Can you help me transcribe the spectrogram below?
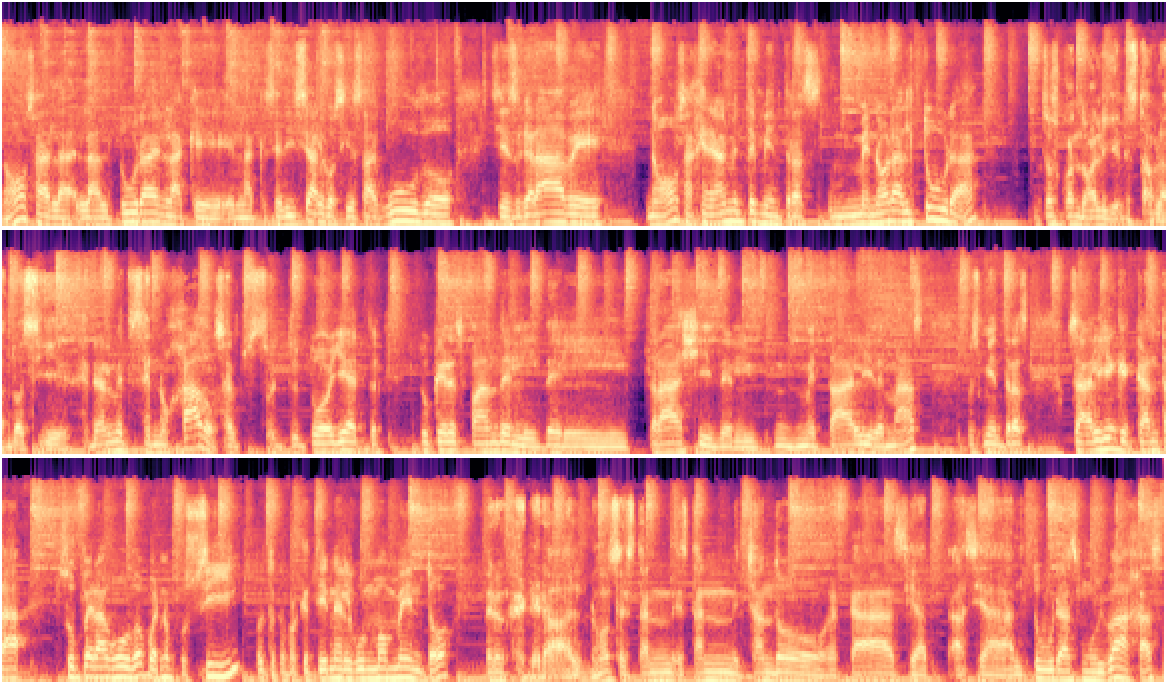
¿no? O sea, la, la, altura en la que en la que se dice algo, si es agudo, si es grave, ¿no? O sea, generalmente mientras menor altura, entonces, cuando alguien está hablando así, generalmente es enojado. O sea, pues, tú, oye, tú que eres fan del, del trash y del metal y demás, pues mientras, o sea, alguien que canta súper agudo, bueno, pues sí, porque, tiene algún momento, pero en general, ¿no? Se están, están echando acá hacia, hacia alturas muy bajas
